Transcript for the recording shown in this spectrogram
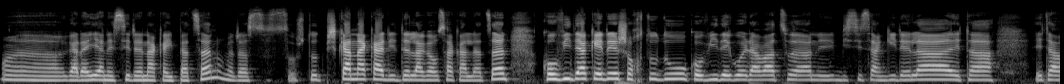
uh, garaian ez zirenak aipatzen, beraz, ustut, pixkanak ari dela gauzak aldatzen, COVIDak ere sortu du, COVID egoera batzuean bizizan girela, eta eta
